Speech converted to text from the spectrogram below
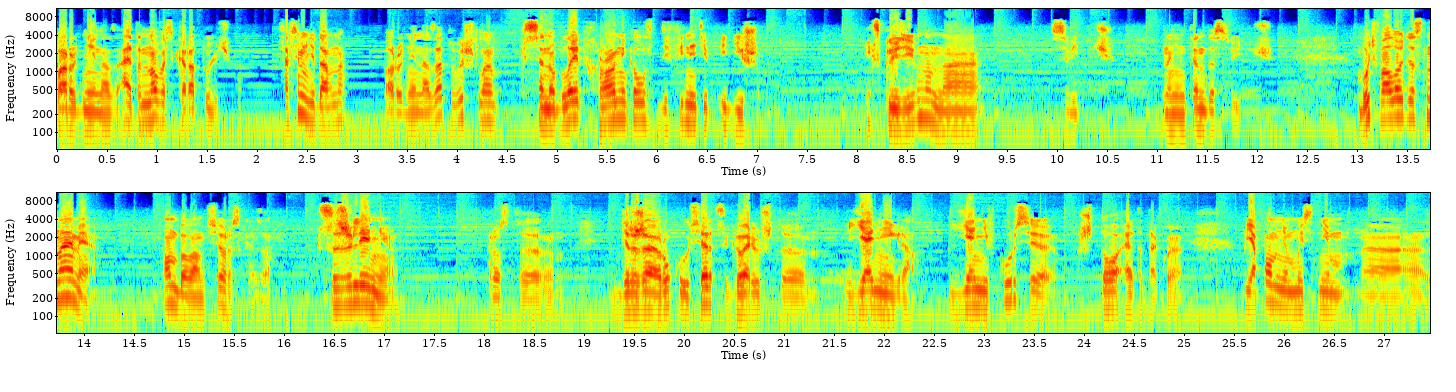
пару дней назад, а это новость Каратулечка. Совсем недавно, пару дней назад, вышла Xenoblade Chronicles Definitive Edition. Эксклюзивно на Switch. На Nintendo Switch. Будь Володя с нами, он бы вам все рассказал. К сожалению, просто держа руку у сердца, говорю, что я не играл. Я не в курсе, что это такое. Я помню, мы с ним э,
